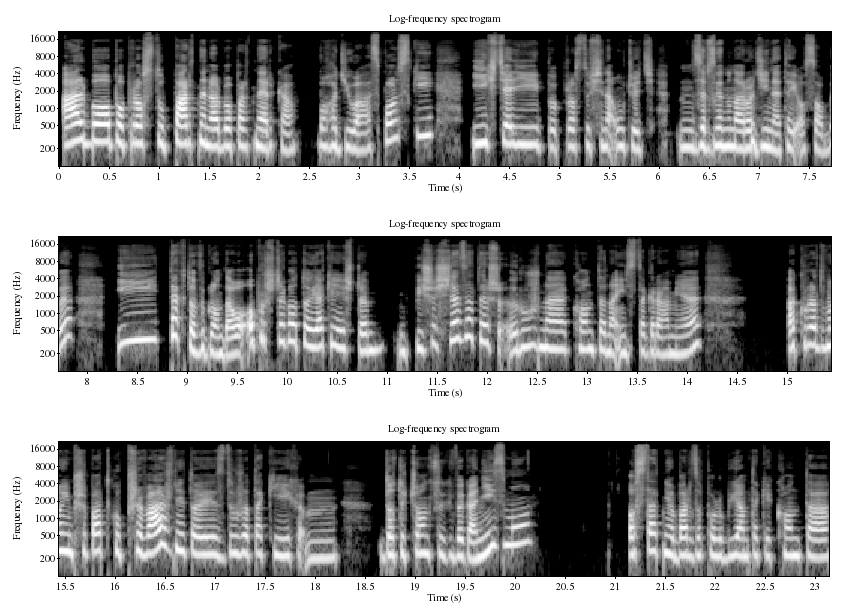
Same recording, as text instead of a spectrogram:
albo po prostu partner albo partnerka pochodziła z Polski i chcieli po prostu się nauczyć mm, ze względu na rodzinę tej osoby. I tak to wyglądało. Oprócz tego, to jakie jeszcze piszę, śledzę też różne konta na Instagramie, akurat w moim przypadku przeważnie to jest dużo takich mm, dotyczących weganizmu. Ostatnio bardzo polubiłam takie konta,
